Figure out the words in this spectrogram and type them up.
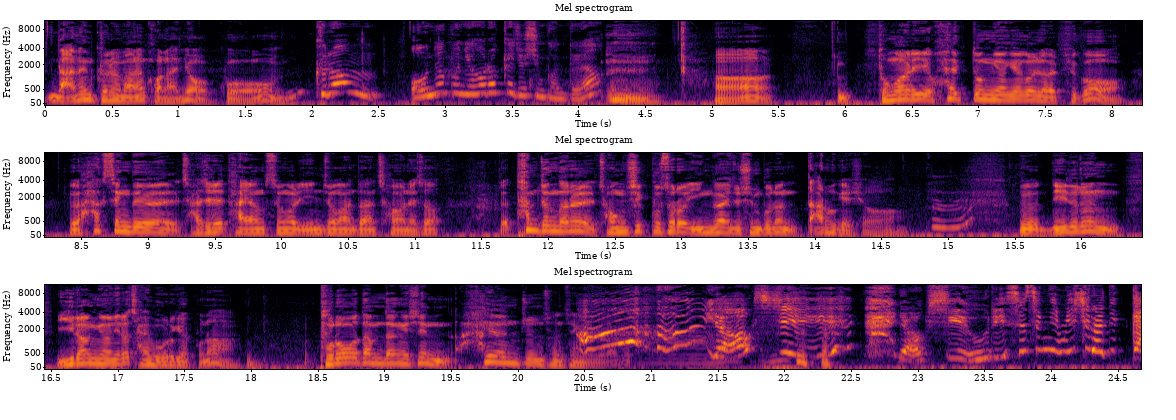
나는 그럴 만한 권한이 없고. 그럼 어느 분이 허락해 주신 건데요? 어, 동아리 활동 영역을 넓히고 그 학생들 자질의 다양성을 인정한다는 차원에서 그 탐정단을 정식 부서로 인가해 주신 분은 따로 계셔. 그 니들은 1학년이라 잘 모르겠구나. 불어 담당이신 하현준 선생님이라고. 역시 역시 우리 스승님이시라니까.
